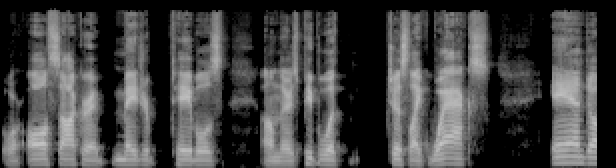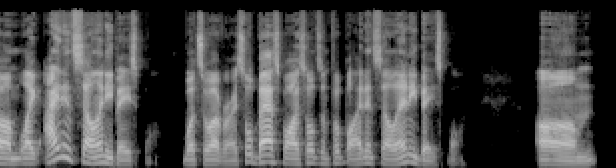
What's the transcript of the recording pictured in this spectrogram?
or all soccer at major tables. Um, there's people with just like wax. And um, like I didn't sell any baseball whatsoever. I sold basketball, I sold some football, I didn't sell any baseball. Um,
